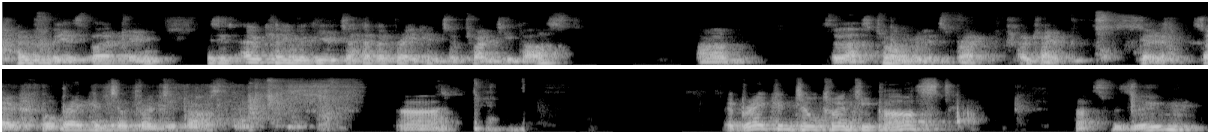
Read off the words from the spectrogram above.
hopefully it's working. Is it okay with you to have a break until 20 past? Um, so that's 12 minutes break. Okay, good. So we'll break until 20 past. Uh, so break until 20 past. That's for Zoom.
